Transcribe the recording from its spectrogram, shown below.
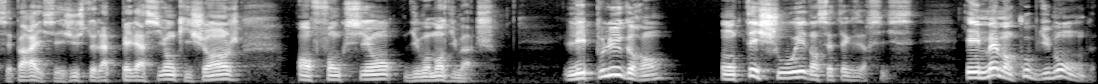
c'est pareil, c'est juste l'appellation qui change en fonction du moment du match. Les plus grands ont échoué dans cet exercice et même en Coupe du Monde.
